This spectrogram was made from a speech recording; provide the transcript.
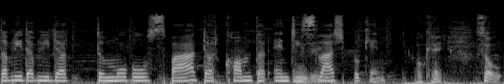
www.themobilespa.com.ng slash booking. Okay. So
